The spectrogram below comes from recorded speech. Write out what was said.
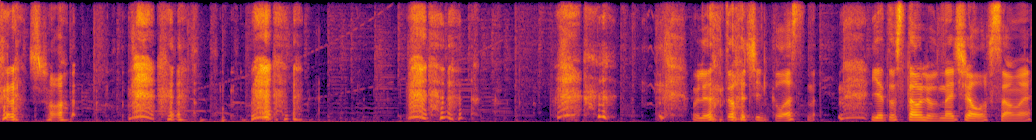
Хорошо. Блин, это очень классно. Я это вставлю в начало в самое.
